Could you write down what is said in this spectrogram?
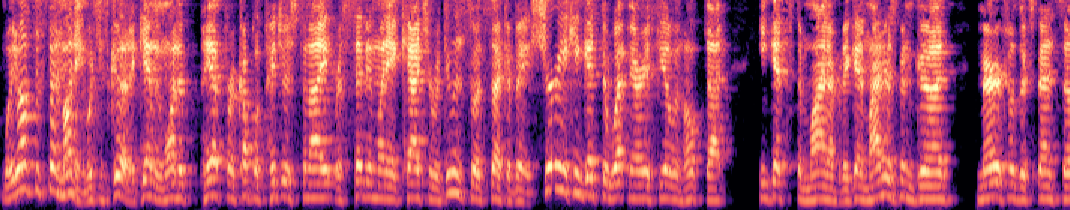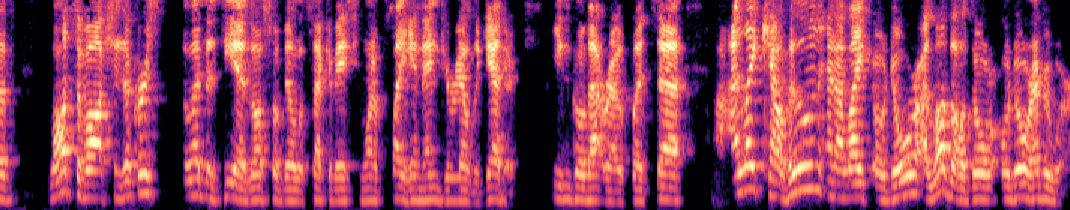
We don't have to spend money, which is good. Again, we want to pay up for a couple of pitchers tonight. We're saving money at catcher. We're doing so at second base. Sure, you can get to Whit Merrifield and hope that he gets to Minor, but again, Minor's been good. Merrifield's expensive. Lots of options. Of course, Aledmys Diaz also available at second base. You want to play him and Gurriel together. You can go that route. But uh, I like Calhoun and I like Odor. I love Odor, Odor everywhere.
